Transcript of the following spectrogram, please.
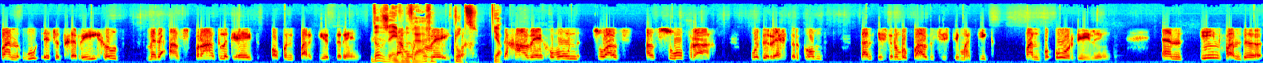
van hoe is het geregeld met de aansprakelijkheid op een parkeerterrein. Dat is een Dan van de vragen. wij- Klopt. Ja. Dan gaan wij gewoon, zoals als zo'n vraag voor de rechter komt, dan is er een bepaalde systematiek van beoordeling. En een van de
